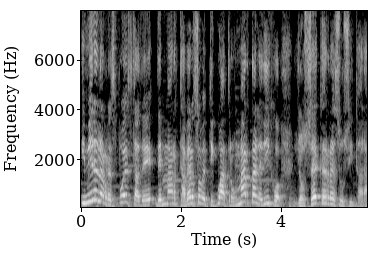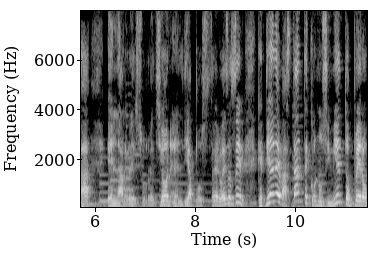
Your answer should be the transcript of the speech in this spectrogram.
Y mire la respuesta de, de, Marta, verso 24. Marta le dijo, yo sé que resucitará en la resurrección, en el día postrero. Es decir, que tiene bastante conocimiento, pero,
